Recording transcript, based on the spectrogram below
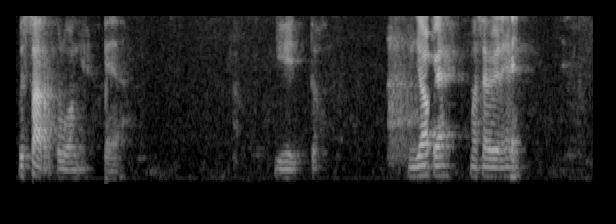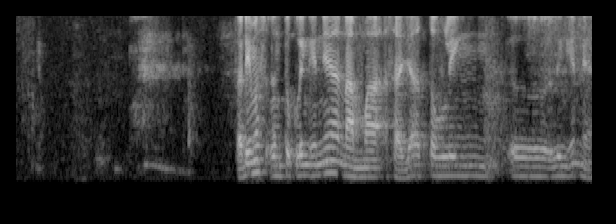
besar peluangnya. Yeah. Gitu. Menjawab ya, Mas Erwin ya. Eh. Tadi Mas untuk LinkedIn-nya nama saja atau link uh, LinkedIn-nya?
